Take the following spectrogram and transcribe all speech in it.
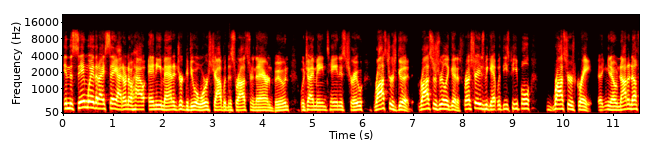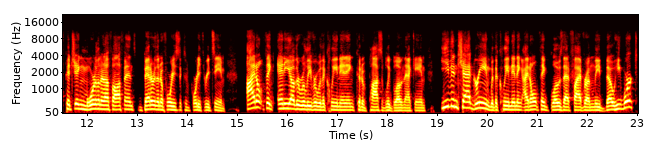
in the same way that I say, I don't know how any manager could do a worse job with this roster than Aaron Boone, which I maintain is true. Roster's good. Roster's really good. As frustrated as we get with these people, roster's great. Uh, you know, not enough pitching, more than enough offense, better than a 46 and 43 team. I don't think any other reliever with a clean inning could have possibly blown that game. Even Chad Green with a clean inning, I don't think blows that five run lead, though he worked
